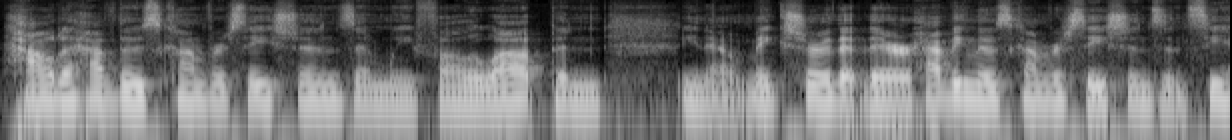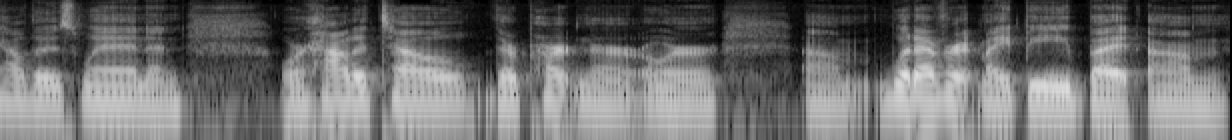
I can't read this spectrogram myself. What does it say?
how to have those conversations and we follow up and you know make sure that they're having those conversations and see how those went and or how to tell their partner or um, whatever it might be. But um,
